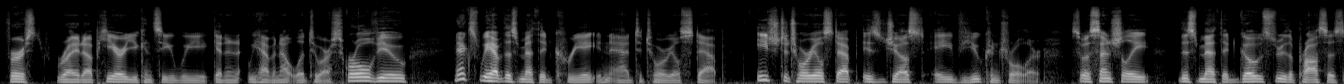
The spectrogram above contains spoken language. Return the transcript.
First, right up here, you can see we get an, we have an outlet to our scroll view. Next, we have this method create and add tutorial step. Each tutorial step is just a view controller. So essentially, this method goes through the process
